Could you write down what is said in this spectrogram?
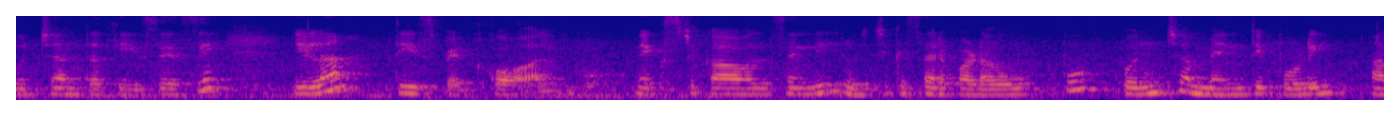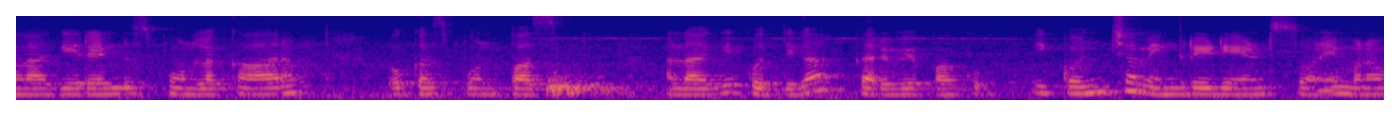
గుజ్జంతా తీసేసి ఇలా తీసి పెట్టుకోవాలి. నెక్స్ట్ కావాల్సింది రుచికి సరిపడా ఉప్పు కొంచెం మెంతి పొడి అలాగే రెండు స్పూన్ల కారం ఒక స్పూన్ పసుపు అలాగే కొద్దిగా కరివేపాకు. ఈ కొంచెం ఇంగ్రీడియంట్స్తోనే మనం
